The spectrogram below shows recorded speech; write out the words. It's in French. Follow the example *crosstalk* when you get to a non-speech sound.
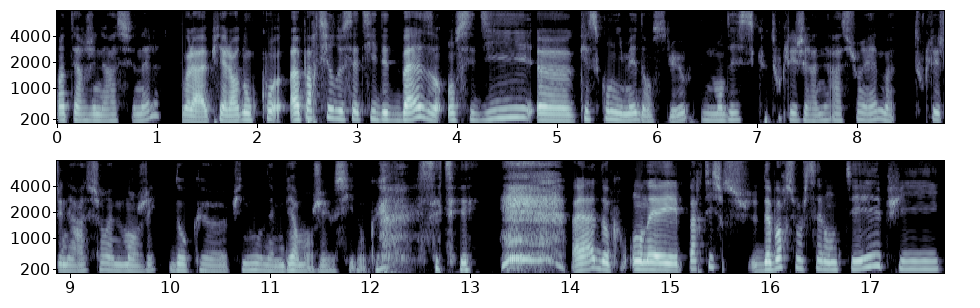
intergénérationnel. Voilà. Et puis alors donc à partir de cette idée de base, on s'est dit qu'est-ce qu'on y met dans ce lieu? Demander ce que toutes les générations aiment. Toutes les générations aiment manger. Donc puis nous on aime bien manger aussi. Donc *laughs* c'était voilà. Donc on est parti d'abord sur le salon de thé, puis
